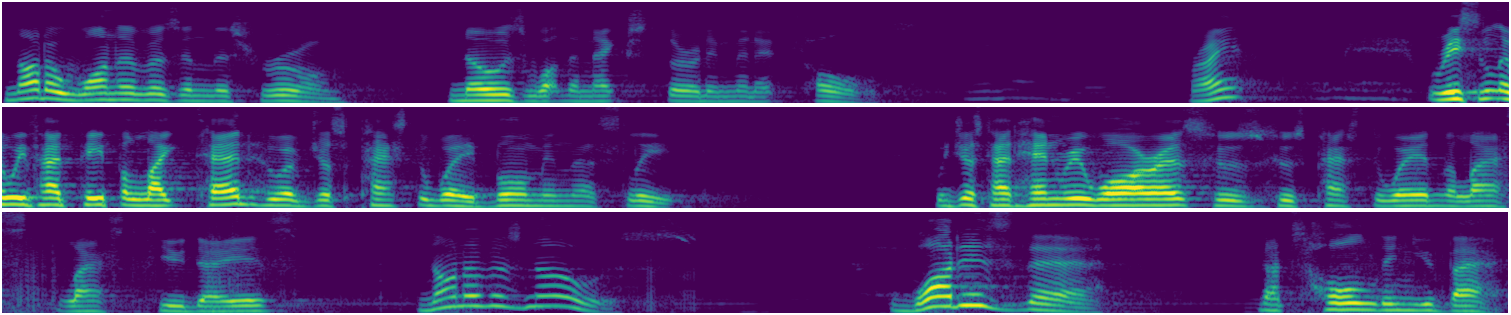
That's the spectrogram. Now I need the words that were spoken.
not a one of us in this room knows what the next 30 minutes holds. Right? Recently, we've had people like Ted who have just passed away, boom, in their sleep. We just had Henry Juarez, who's, who's passed away in the last, last few days. None of us knows. What is there that's holding you back?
